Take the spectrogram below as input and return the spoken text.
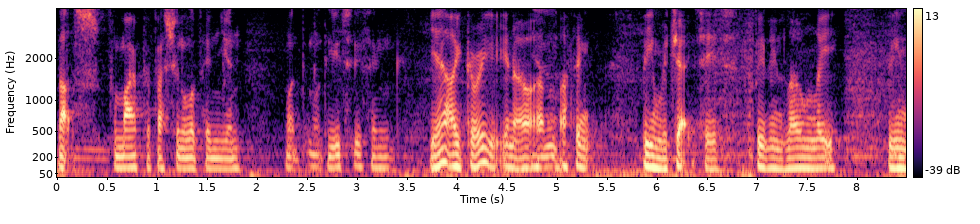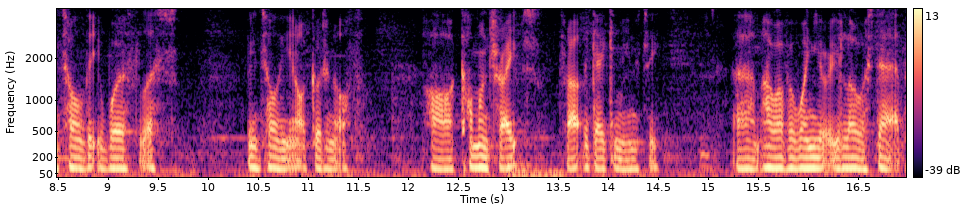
That's from my professional opinion. What, what do you two think? Yeah, I agree. You know, yeah. um, I think being rejected, feeling lonely, being told that you're worthless, being told that you're not good enough are common traits throughout the gay community. Um, however, when you're at your lowest ebb,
